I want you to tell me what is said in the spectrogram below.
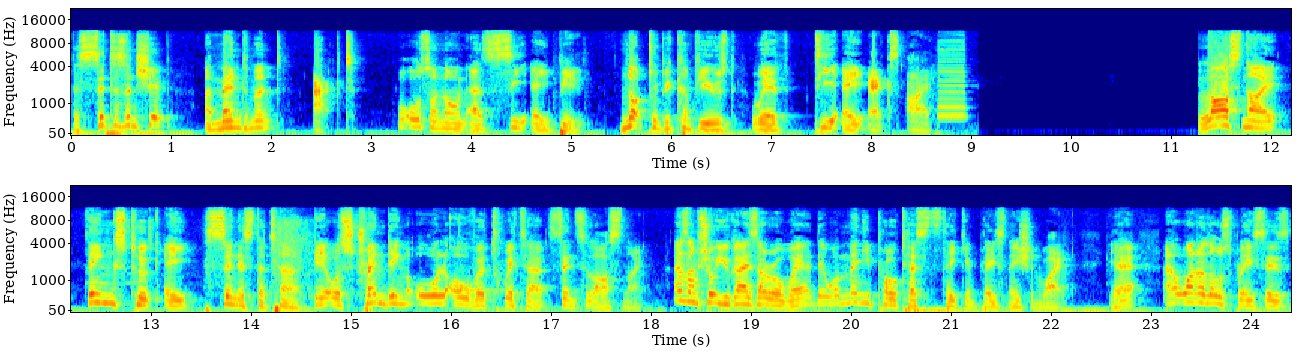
the Citizenship Amendment Act, or also known as CAB, not to be confused with TAXI. Last night, things took a sinister turn. It was trending all over Twitter since last night. As I'm sure you guys are aware, there were many protests taking place nationwide. Yeah, and one of those places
